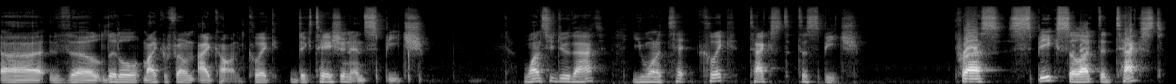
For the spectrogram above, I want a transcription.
uh, the little microphone icon. Click Dictation and Speech. Once you do that, you want to click Text to Speech. Press Speak Selected Text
